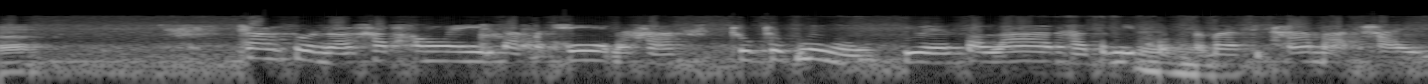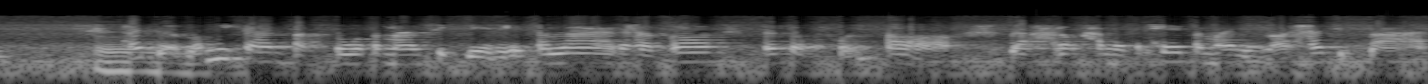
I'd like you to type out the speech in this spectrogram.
ฮะ ค่ะส่วนราคาทองในต่างประเทศนะคะ ทุกๆหนึ่ง US ดอลลาร์นะคะ จะมีผลประมาณ 15 บาทไทยอืมถ้าเกิดว่ามีการปรับตัวประมาณ 10 เหรียญ US ดอลลาร์นะคะ ก็จะส่งผลต่อราคาทองคำในประเทศประมาณ 150 บาท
